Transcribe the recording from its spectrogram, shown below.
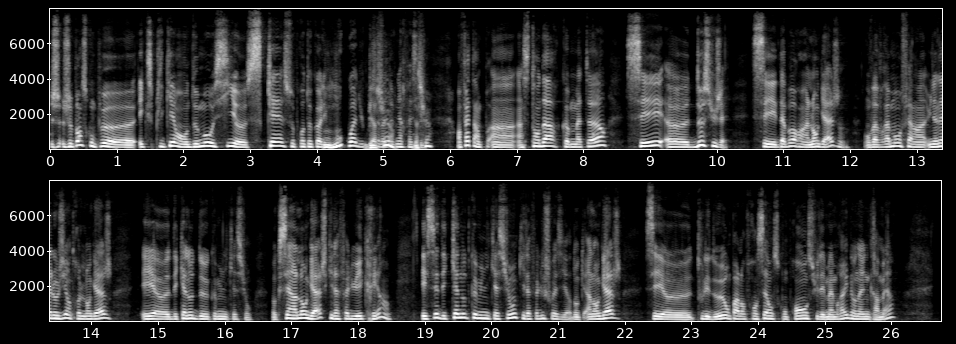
je, je pense qu'on peut euh, expliquer en deux mots aussi euh, ce qu'est ce protocole et Mhm. pourquoi du coup Bien ça sûr, va devenir bien facile. sûr. En fait, un, un- un standard comme Matter, c'est euh, deux sujets. C'est d'abord un langage. On va vraiment faire un- une analogie entre le langage et des canaux de communication. Donc c'est un langage qu'il a fallu écrire Et c'est des canaux de communication qu'il a fallu choisir. Donc un langage, c'est euh, tous les deux, on parle en français, on se comprend, on suit les mêmes règles, on a une grammaire.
